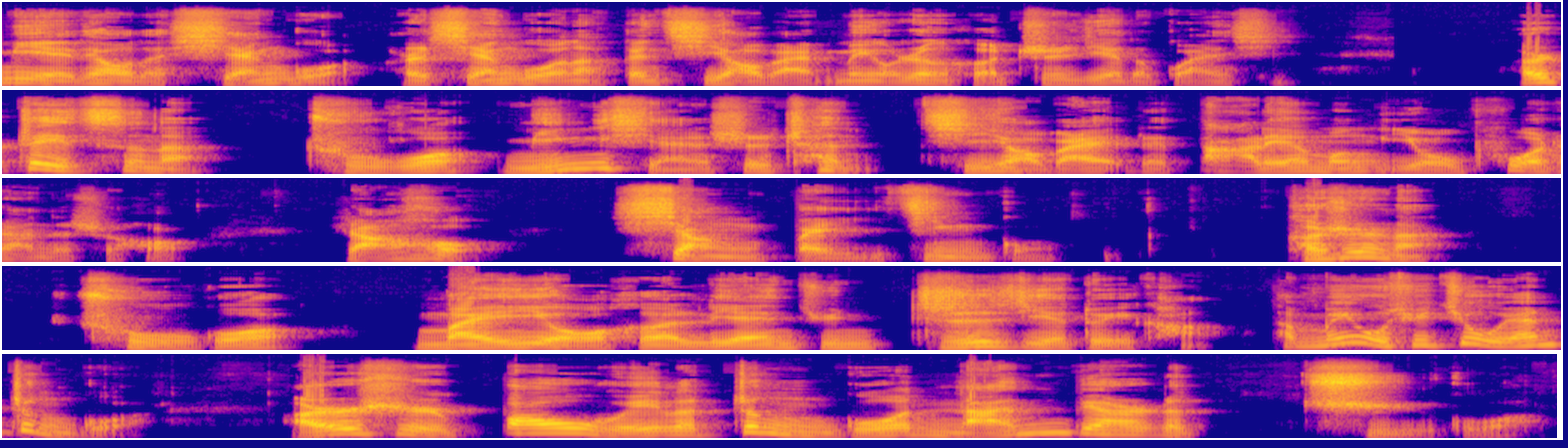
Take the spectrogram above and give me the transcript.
灭掉的贤国，而贤国呢，跟齐小白没有任何直接的关系。而这次呢，楚国明显是趁齐小白这大联盟有破绽的时候，然后向北进攻。可是呢，楚国没有和联军直接对抗，他没有去救援郑国，而是包围了郑国南边的曲国。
